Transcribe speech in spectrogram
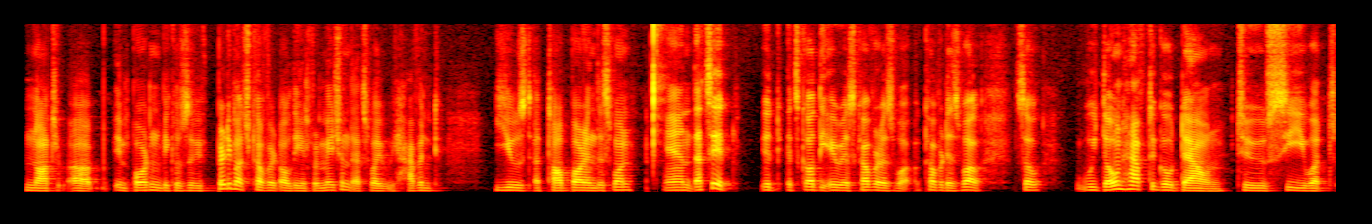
not uh, important because we've pretty much covered all the information. That's why we haven't used a top bar in this one. And that's it. It it's got the areas covered as well covered as well. So we don't have to go down to see what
